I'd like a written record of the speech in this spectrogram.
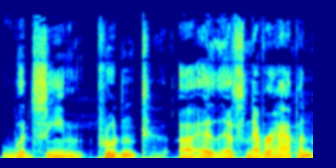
would seem prudent? Uh, that's never happened.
